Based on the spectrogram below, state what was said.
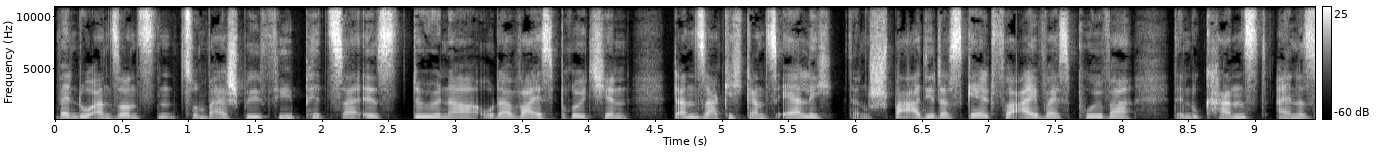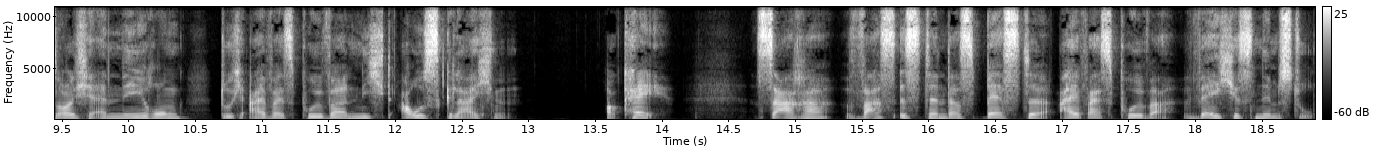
Wenn du ansonsten zum Beispiel viel Pizza isst, Döner oder Weißbrötchen, dann sag ich ganz ehrlich, dann spar dir das Geld für Eiweißpulver, denn du kannst eine solche Ernährung durch Eiweißpulver nicht ausgleichen. Okay. Sarah, was ist denn das beste Eiweißpulver? Welches nimmst du?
